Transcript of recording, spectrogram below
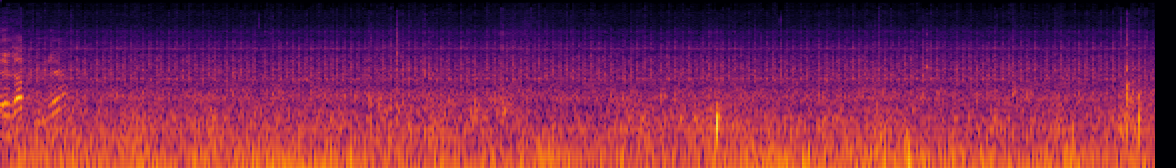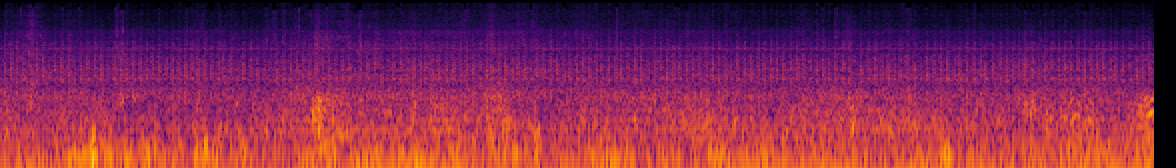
เลยครับถึงแล้วโอ้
